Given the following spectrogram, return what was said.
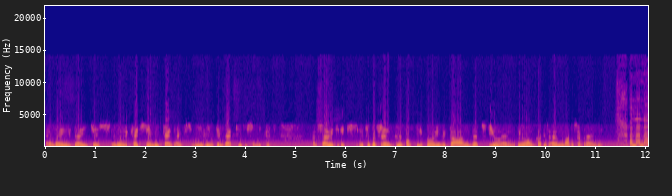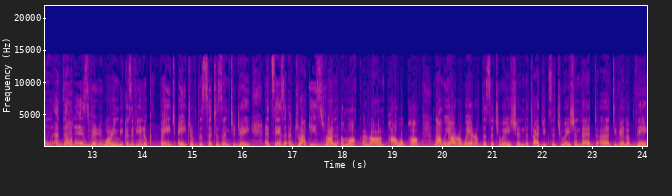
And they, they just, when we catch them, we can't actually link them back to the syndicates. And so it's, it's, it's a different group of people every time that steal, and everyone's got his own modus operandi. And, and, and that is very worrying because if you look at page 8 of The Citizen today, it says druggies run amok around Power Park. Now, we are aware of the situation, the tragic situation that uh, developed there,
